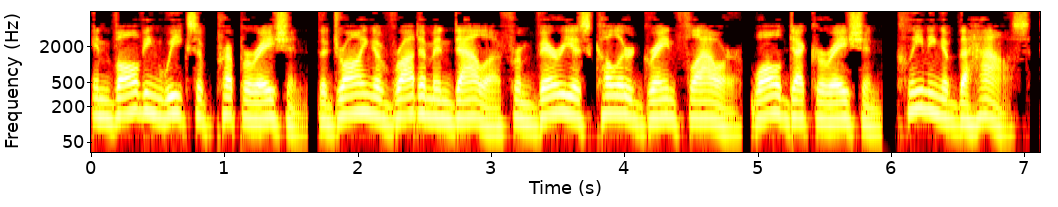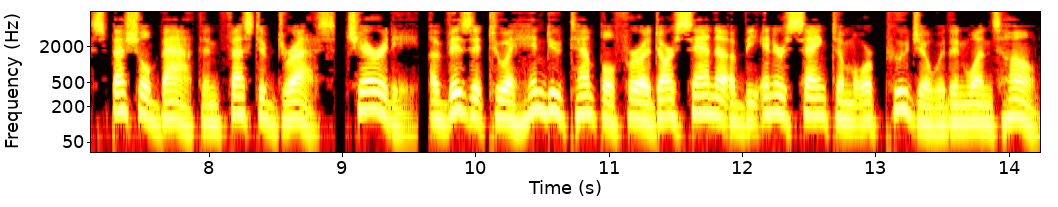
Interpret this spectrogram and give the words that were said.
involving weeks of preparation, the drawing of vrata mandala from various colored grain flour, wall decoration, cleaning of the house, special bath and festive dress, charity, a visit to a Hindu temple for a darsana of the inner sanctum or puja within one's home.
